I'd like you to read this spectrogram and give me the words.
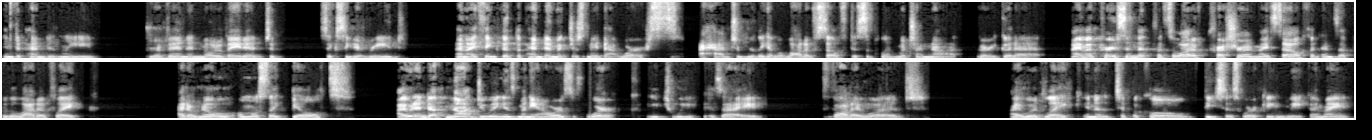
independently driven and motivated to succeed at Reed. And I think that the pandemic just made that worse. I had to really have a lot of self discipline, which I'm not very good at. I'm a person that puts a lot of pressure on myself and ends up with a lot of like, I don't know, almost like guilt. I would end up not doing as many hours of work each week as I thought I would. I would like in a typical thesis working week, I might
